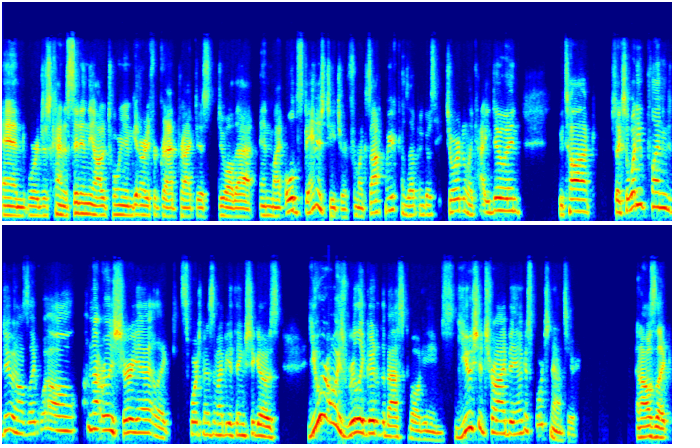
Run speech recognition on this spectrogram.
and we're just kind of sitting in the auditorium, getting ready for grad practice, do all that. And my old Spanish teacher from like sophomore year comes up and goes, "Hey Jordan, like how you doing?" We talk. She's like, "So what are you planning to do?" And I was like, "Well, I'm not really sure yet. Like sports medicine might be a thing." She goes, "You were always really good at the basketball games. You should try being like a sports announcer." And I was like,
